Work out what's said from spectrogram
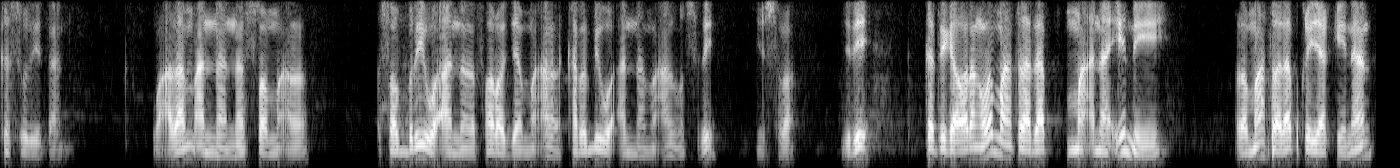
kesulitan. Wa alam anna nasra ma'al sabri wa anna faraja ma'al karbi wa anna ma'al usri yusra. Jadi ketika orang lemah terhadap makna ini, lemah terhadap keyakinan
